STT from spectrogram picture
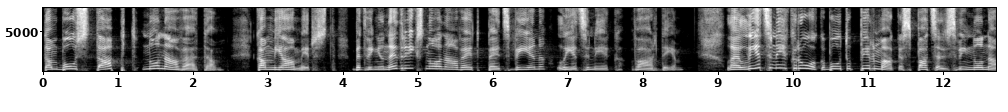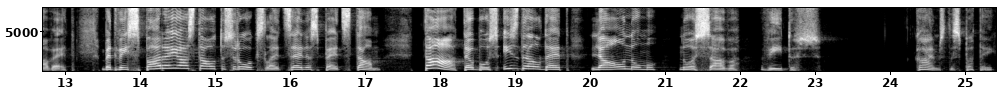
tam būs tapt nonāvētam. kam jāmirst, bet viņu nedrīkst nonāvēt pēc viena liecinieka vārdiem. Lai liecinieka roka būtu pirmā, kas paceļas viņu nonāvēt, bet viss pārējās tautas rokas, lai ceļas pēc tam. Tā tev būs izdeldēt ļaunumu no sava vidus. Kā jums tas patīk?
